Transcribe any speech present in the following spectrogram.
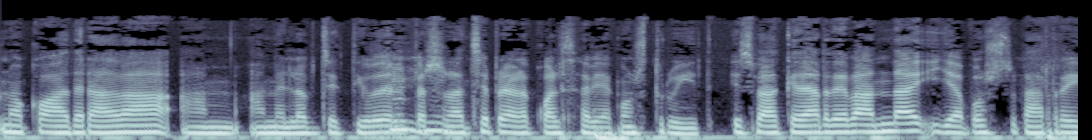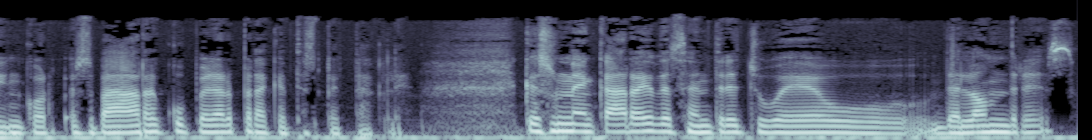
no quadrava amb, amb l'objectiu del personatge per al qual s'havia construït. I es va quedar de banda i llavors va es va recuperar per aquest espectacle que és un encàrrec del centre jueu de Londres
